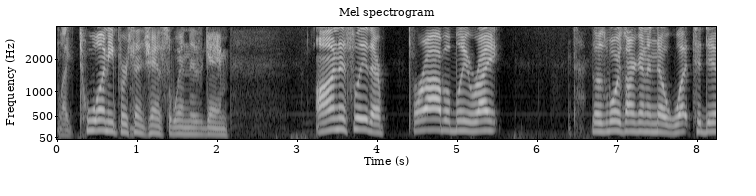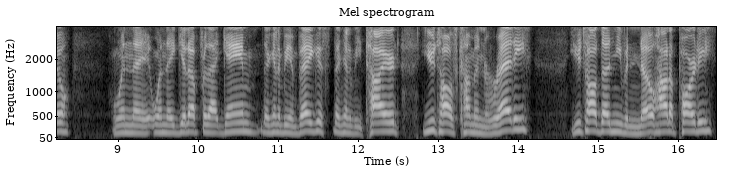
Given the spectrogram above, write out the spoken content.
like 20% chance to win this game. Honestly, they're probably right. Those boys aren't going to know what to do when they when they get up for that game. They're going to be in Vegas. They're going to be tired. Utah's coming ready. Utah doesn't even know how to party.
